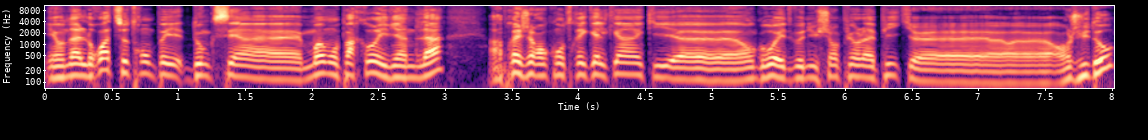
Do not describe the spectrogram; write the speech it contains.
et on a le droit de se tromper. Donc c'est un, moi mon parcours, il vient de là. Après, j'ai rencontré quelqu'un qui, en gros, est devenu champion olympique en judo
